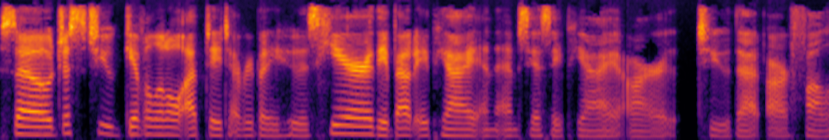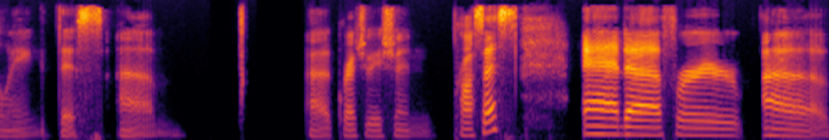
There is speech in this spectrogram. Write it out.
So just to give a little update to everybody who is here, the About API and the MCS API are two that are following this um, uh, graduation process. And uh, for uh,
